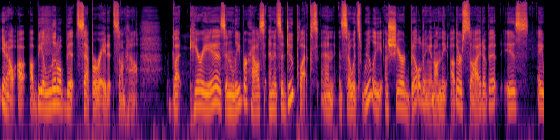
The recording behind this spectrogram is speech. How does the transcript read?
you know, I'll, I'll be a little bit separated somehow. But here he is in Lieber House, and it's a duplex. And, and, so it's really a shared building. And on the other side of it is a,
